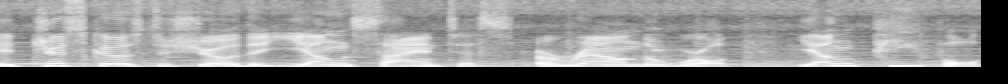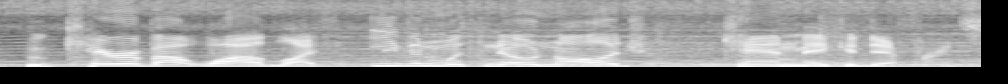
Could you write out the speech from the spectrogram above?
It just goes to show that young scientists around the world, young people who care about wildlife, even with no knowledge, can make a difference.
